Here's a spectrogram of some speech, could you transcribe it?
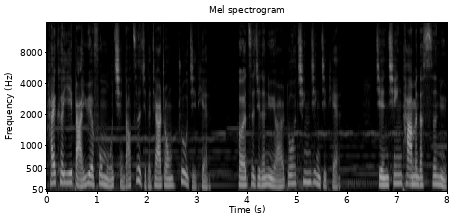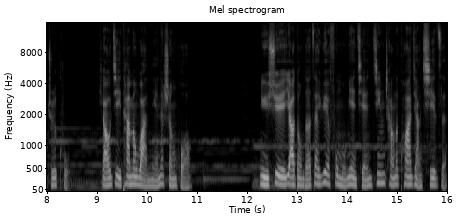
还可以把岳父母请到自己的家中住几天，和自己的女儿多亲近几天，减轻他们的思女之苦，调剂他们晚年的生活。女婿要懂得在岳父母面前经常的夸奖妻子，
